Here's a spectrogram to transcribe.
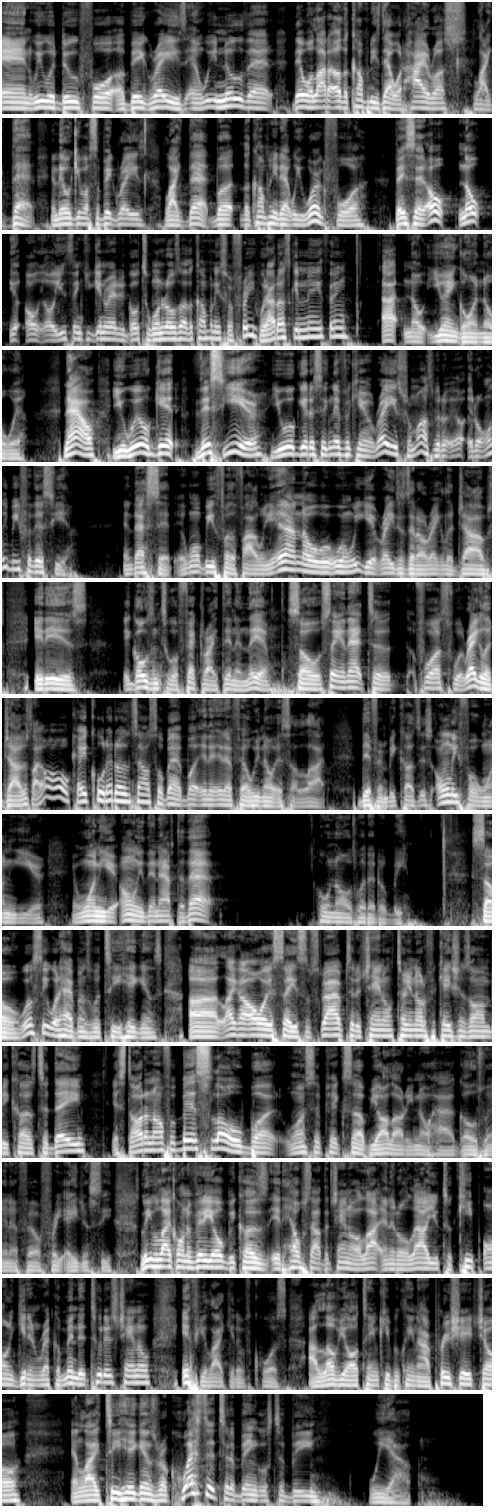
and we would do for a big raise. And we knew that there were a lot of other companies that would hire us like that, and they would give us a big raise like that. But the company that we worked for, they said, "Oh, nope. Oh, oh, you think you're getting ready to go to one of those other companies for free without us getting anything? Uh, no, you ain't going nowhere." Now you will get this year. You will get a significant raise from us, but it'll, it'll only be for this year, and that's it. It won't be for the following year. And I know when we get raises at our regular jobs, it is it goes into effect right then and there. So saying that to for us with regular jobs, it's like, oh, okay, cool. That doesn't sound so bad. But in the NFL, we know it's a lot different because it's only for one year and one year only. Then after that, who knows what it'll be. So we'll see what happens with Tee Higgins. Uh, like I always say, subscribe to the channel, turn your notifications on because today it's starting off a bit slow, but once it picks up, y'all already know how it goes with NFL free agency. Leave a like on the video because it helps out the channel a lot and it'll allow you to keep on getting recommended to this channel if you like it, of course. I love y'all, team. Keep it clean. I appreciate y'all. And like Tee Higgins requested to the Bengals to be, we out.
